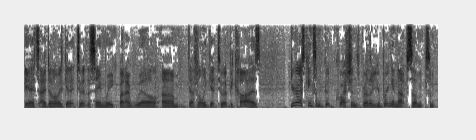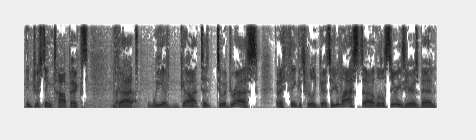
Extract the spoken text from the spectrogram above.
it. I don't always get to it the same week, but I will um, definitely get to it because you're asking some good questions, brother. You're bringing up some some interesting topics that we have got to, to address, and I think it's really good. So, your last uh, little series here has been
